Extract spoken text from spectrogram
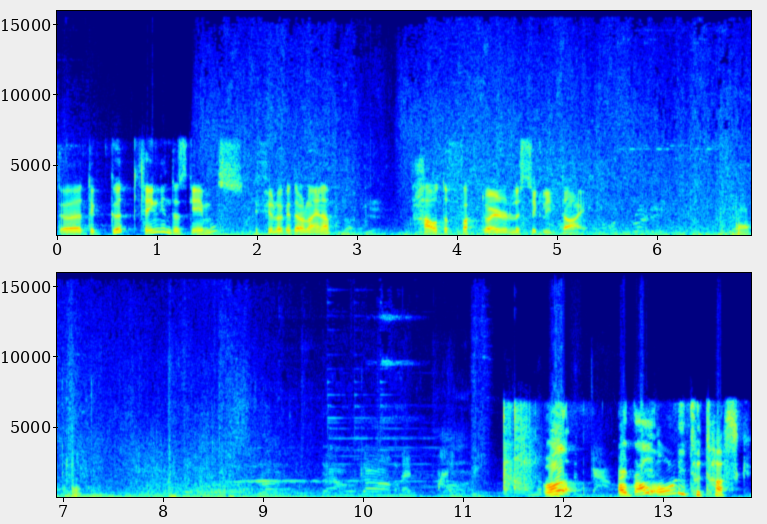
The, the good thing in this game is, if you look at their lineup, how the fuck do I realistically die? Well, I die only to Tusk.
